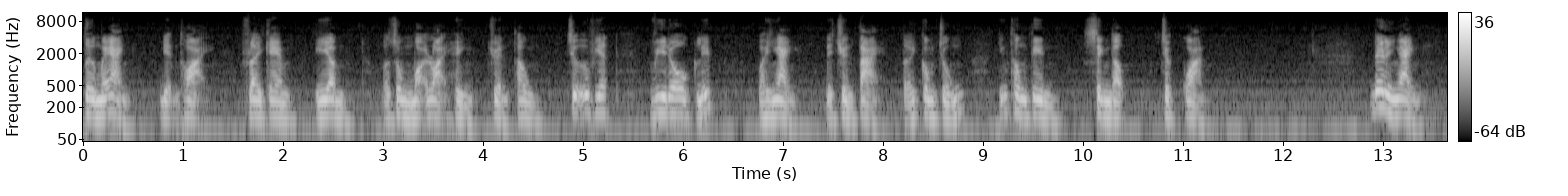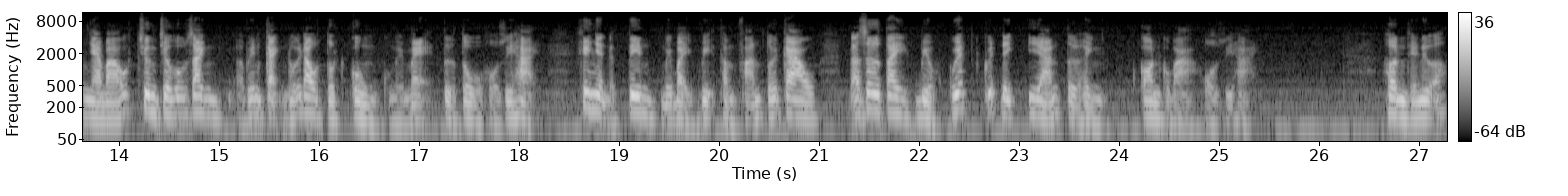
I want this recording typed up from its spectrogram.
từ máy ảnh, điện thoại, flycam, ghi âm và dùng mọi loại hình truyền thông, chữ viết, video clip và hình ảnh để truyền tải tới công chúng những thông tin sinh động, trực quan. Đây là hình ảnh nhà báo Trương Châu Hữu Danh ở bên cạnh nỗi đau tột cùng của người mẹ tử tù Hồ Duy Hải khi nhận được tin 17 vị thẩm phán tối cao đã dơ tay biểu quyết quyết định y án tử hình con của bà Hồ Duy Hải. Hơn thế nữa,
